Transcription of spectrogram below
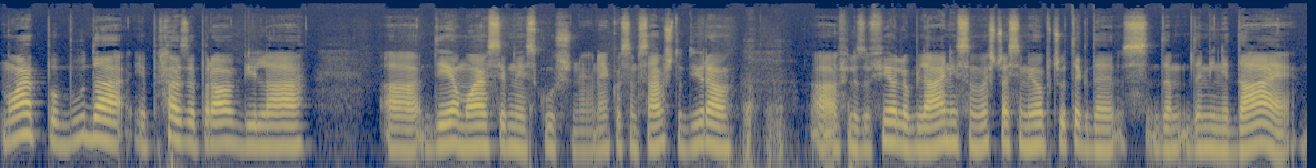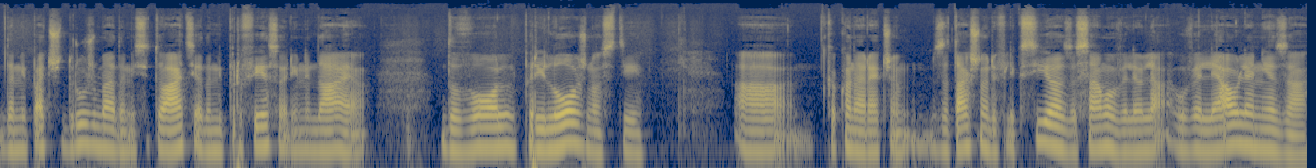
Moja pobuda je pravzaprav bila, del moje osebne izkušnje, ne, ko sem sam študiral, filozofijo v Ljubljani, sem ves čas imel občutek, da da, da mi ne daje, da mi pač družba, da mi situacija, da mi profesorji ne dajejo dovolj priložnosti, kako naj rečem, za takšno refleksijo, za samo uveljavljanje, za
